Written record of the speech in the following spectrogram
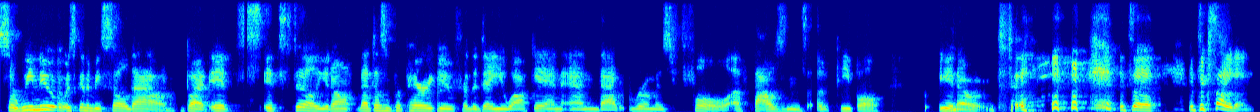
so we knew it was going to be sold out but it's it's still you don't that doesn't prepare you for the day you walk in and that room is full of thousands of people you know it's a it's exciting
